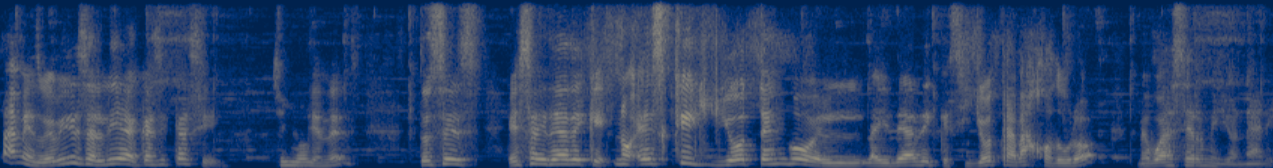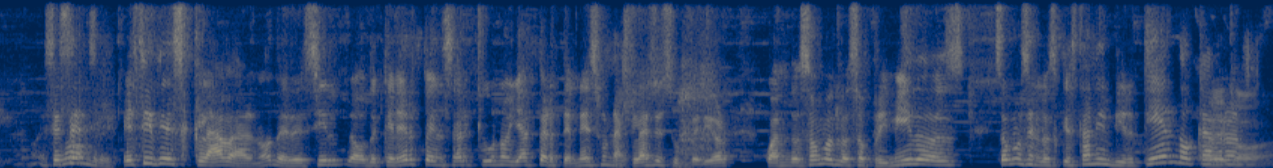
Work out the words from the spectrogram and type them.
mames, güey, vives al día casi, casi. ¿Entiendes? Entonces, esa idea de que, no, es que yo tengo la idea de que si yo trabajo duro, me voy a hacer millonario. ¿no? Es esa, idea esclava, ¿no? De decir o de querer pensar que uno ya pertenece a una clase superior cuando somos los oprimidos, somos en los que están invirtiendo, cabrón.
